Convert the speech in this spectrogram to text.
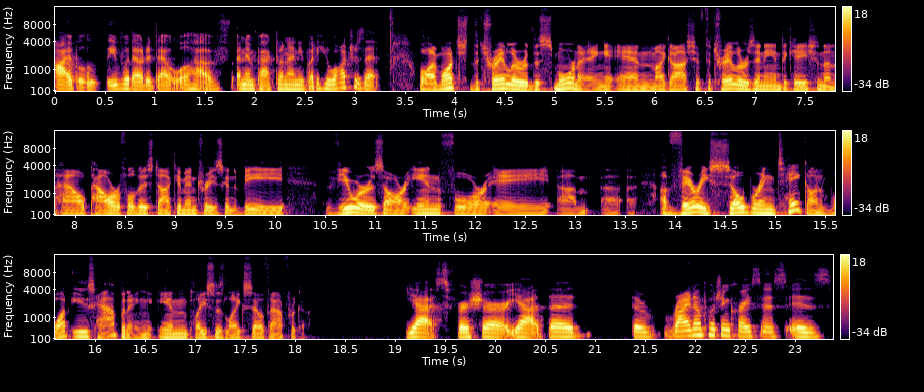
I believe without a doubt will have an impact on anybody who watches it. Well, I watched the trailer this morning, and my gosh, if the trailer is any indication on how powerful this documentary is going to be, viewers are in for a, um, a, a very sobering take on what is happening in places like South Africa. Yes, for sure. Yeah, the the rhino poaching crisis is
